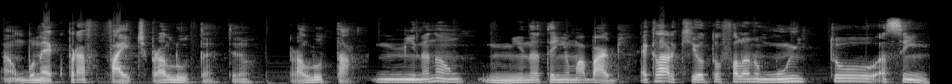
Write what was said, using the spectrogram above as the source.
É um boneco pra fight, pra luta, entendeu? Pra lutar. Mina não. Mina tem uma Barbie. É claro que eu tô falando muito assim.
